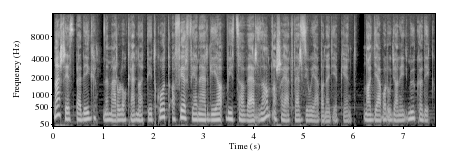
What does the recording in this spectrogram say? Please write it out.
másrészt pedig, nem árulok el nagy titkot, a férfi energia vice versa, a saját verziójában egyébként nagyjából ugyanígy működik,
